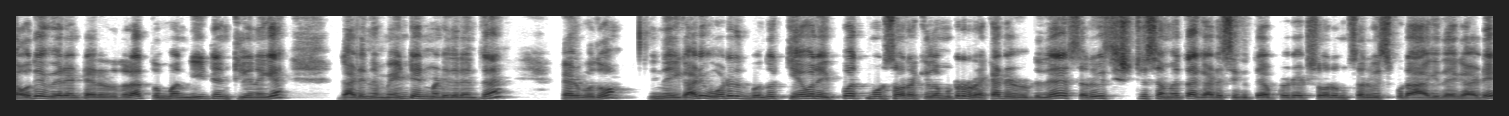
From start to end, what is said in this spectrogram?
ಯಾವುದೇ ವೇರಿಯಂಟ್ ಇರೋದಿಲ್ಲ ತುಂಬಾ ನೀಟ್ ಅಂಡ್ ಕ್ಲೀನ್ ಆಗಿ ಗಾಡಿನ ಮೇಂಟೈನ್ ಮಾಡಿದ್ದಾರೆ ಅಂತ ಹೇಳ್ಬೋದು. ಇನ್ನು ಈ ಗಾಡಿ ಓಡಿರೋದು ಬಂದು ಕೇವಲ ಇಪ್ಪತ್ಮೂರು ಸಾವಿರ ಕಿಲೋಮೀಟರ್ ರೆಕಾರ್ಡೆಡ್ ಹೊಟ್ಟಿದೆ ಸರ್ವಿಸ್ ಇಷ್ಟು ಸಮೇತ ಗಾಡಿ ಸಿಗುತ್ತೆ. Up to date showroom service ಕೂಡ ಆಗಿದೆ ಗಾಡಿ.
